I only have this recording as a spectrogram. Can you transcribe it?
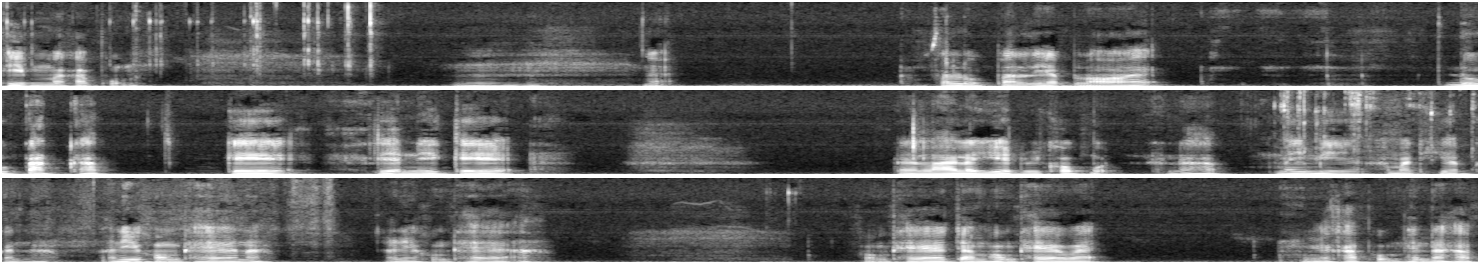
พิมพ์อะครับผมเนี่ยสรุปว่าเรียบร้อย ดูกัดครับ เก๊เหรียญนี้เก๊แต่รายละเอียดวิครบหมดนะครับ ไม่มีเอามาเทียบกันนะอันนี้ของแท้นะ อันนี้ของแท้อะของแท้จำของแท้ไว้ นี่ครับ ผมเห็นนะครับ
